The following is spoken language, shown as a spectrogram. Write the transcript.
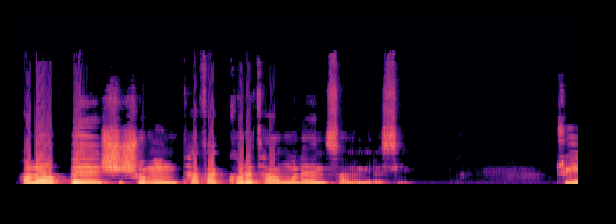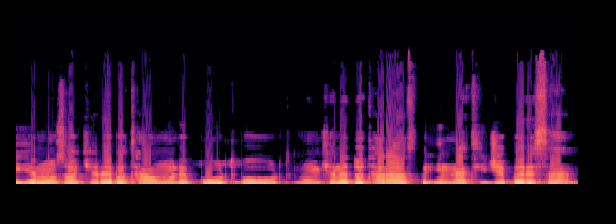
حالا به ششمین تفکر تعامل انسانی می‌رسیم. توی یه مذاکره با تعامل برد برد ممکنه دو طرف به این نتیجه برسن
